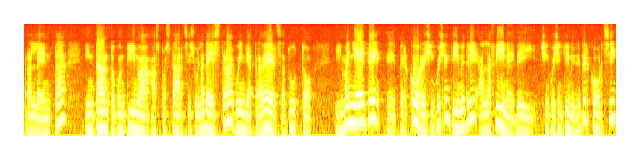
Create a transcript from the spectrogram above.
rallenta, intanto continua a spostarsi sulla destra, quindi attraversa tutto il magnete, eh, percorre 5 cm, alla fine dei 5 cm percorsi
